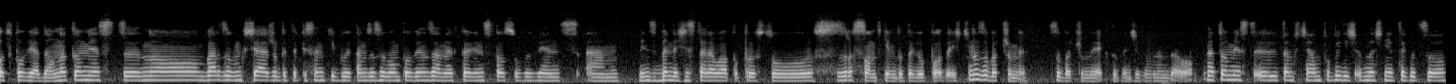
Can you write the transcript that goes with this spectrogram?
odpowiadał. Natomiast no, bardzo bym chciała, żeby te piosenki były tam ze sobą powiązane w pewien sposób, więc, um, więc będę się starała po prostu roz, z rozsądkiem do tego podejść. No zobaczymy, zobaczymy jak to będzie wyglądało. Natomiast y, tam chciałam powiedzieć odnośnie tego, co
